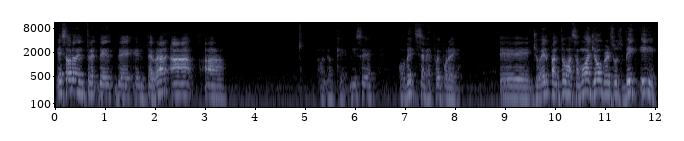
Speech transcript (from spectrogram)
es hora de, de, enterrar a, a okay, dice Obed se me fue por ahí. Eh, Joel Pantoja, Samoa Joe versus Big E.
